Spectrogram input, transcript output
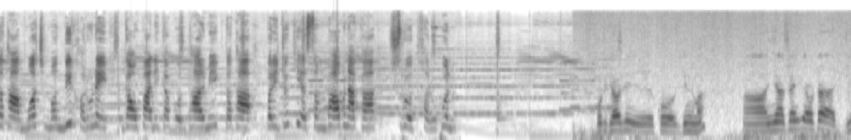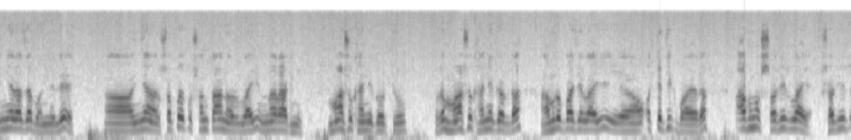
तथा मठ मन्दिरहरू नै गाउँपालिकाको धार्मिक तथा पर्यटकीय सम्भावनाका स्रोतहरू हुन्। पुर्ख्यौलीको दिनमा यहाँ चाहिँ एउटा डिङ्गे राजा भन्नेले यहाँ सबैको सन्तानहरूलाई नराख्ने मासु खाने गर्थ्यो र मासु खाने गर्दा हाम्रो बाजेलाई अत्याधिक भएर आफ्नो शरीरलाई शरीर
